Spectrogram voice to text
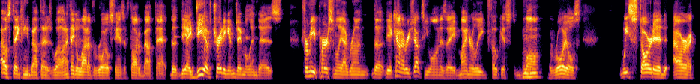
I was thinking about that as well, and I think a lot of the Royals fans have thought about that. the The idea of trading MJ Melendez for me personally, I run the the account I reached out to you on is a minor league focused blog, mm-hmm. the Royals. We started our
